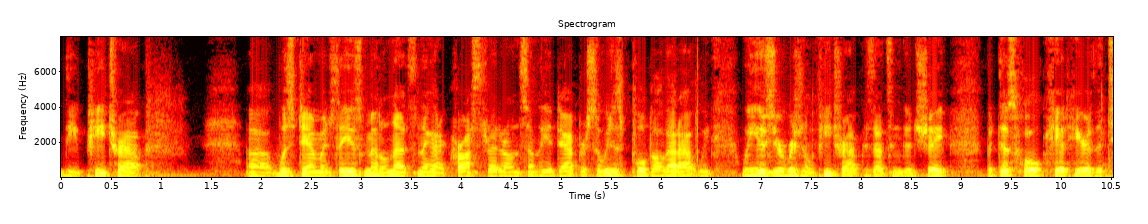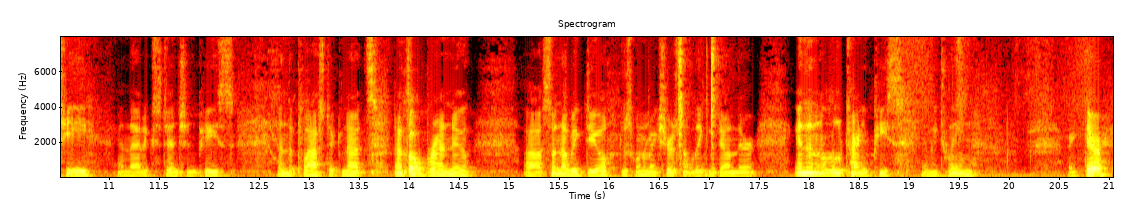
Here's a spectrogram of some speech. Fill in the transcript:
the P-trap uh, was damaged. They used metal nuts and they got it cross-threaded on some of the adapters. So we just pulled all that out. We, we used the original P-trap because that's in good shape. But this whole kit here, the T and that extension piece and the plastic nuts, that's all brand new. Uh, so no big deal. Just want to make sure it's not leaking down there. And then a little tiny piece in between right there.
